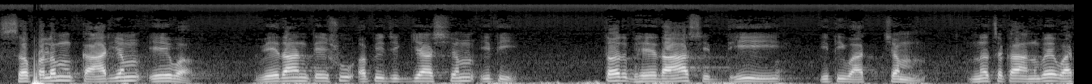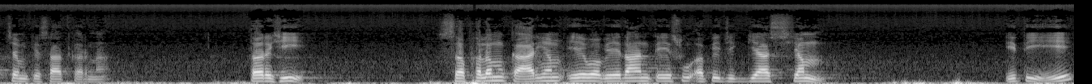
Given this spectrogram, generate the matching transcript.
सफलम कार्यम एव। वेदांतेषु अपि जिज्ञास्यम इति। तद भेदा सिद्धि इति वाच्यम। नच का अन्वय वाच्यम के साथ करना। तरही सफलम कार्यम एव वेदांतेषु अपि जिज्ञास्यम इति।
